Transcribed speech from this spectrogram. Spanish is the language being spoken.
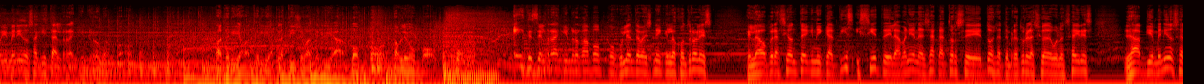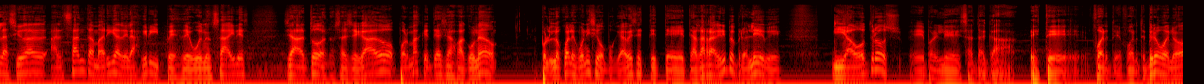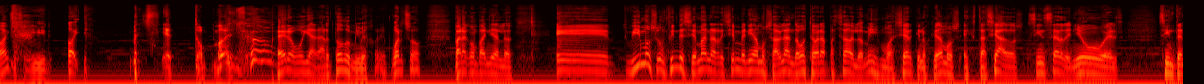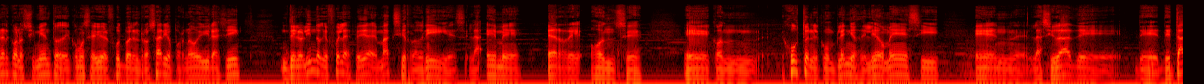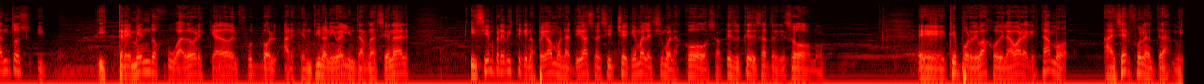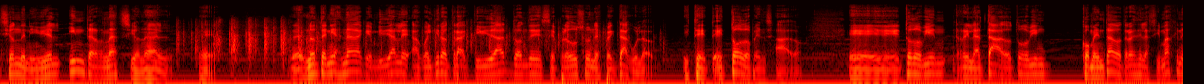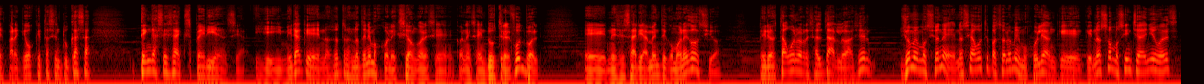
Bienvenidos. Aquí está el ranking Rock and Pop. Batería, batería, platillo, batería, bombo, doble bombo. Este es el ranking Rock and Pop con Julián Tabachnik en los controles. En la operación técnica, 10 y 7 de la mañana, ya 14.2 la temperatura de la ciudad de Buenos Aires. Ya bienvenidos a la ciudad, al Santa María de las Gripes de Buenos Aires. Ya a todos nos ha llegado, por más que te hayas vacunado, por lo cual es buenísimo porque a veces te, te, te agarra gripe, pero leve. Y a otros, eh, por ahí les ataca este, fuerte, fuerte. Pero bueno, hay que seguir. Ay, me siento mal. Pero voy a dar todo mi mejor esfuerzo para acompañarlos. Eh, tuvimos un fin de semana, recién veníamos hablando, a vos te habrá pasado lo mismo ayer, que nos quedamos extasiados, sin ser de Newells, sin tener conocimiento de cómo se vive el fútbol en Rosario por no vivir allí, de lo lindo que fue la despedida de Maxi Rodríguez, la MR11, eh, con justo en el cumpleaños de Leo Messi, en la ciudad de, de, de tantos y, tremendos jugadores que ha dado el fútbol argentino a nivel internacional. Y siempre viste que nos pegamos latigazos a decir, che, qué mal hicimos las cosas, qué, qué desastre que somos, eh, qué por debajo de la vara que estamos. Ayer fue una transmisión de nivel internacional. Eh, no tenías nada que envidiarle a cualquier otra actividad donde se produce un espectáculo. ¿Viste? Todo pensado. Eh, todo bien relatado, todo bien comentado a través de las imágenes para que vos que estás en tu casa tengas esa experiencia. Y, y mirá que nosotros no tenemos conexión con, ese, con esa industria del fútbol, eh, necesariamente como negocio. Pero está bueno resaltarlo. Ayer yo me emocioné, no sé, a vos te pasó lo mismo, Julián, que, que no somos hincha de Newells,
